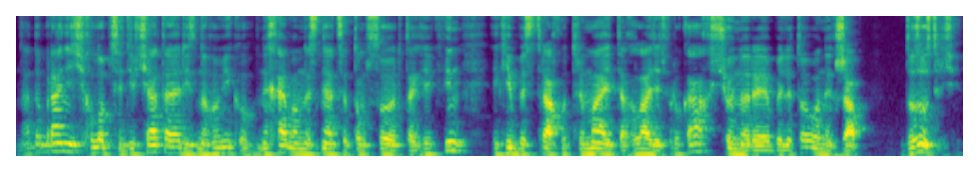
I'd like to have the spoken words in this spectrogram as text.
На добраніч, хлопці, дівчата різного віку. Нехай вам не сняться Том Сойер та Геквін, які без страху тримають та гладять в руках щойно реабілітованих жаб. До зустрічі!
